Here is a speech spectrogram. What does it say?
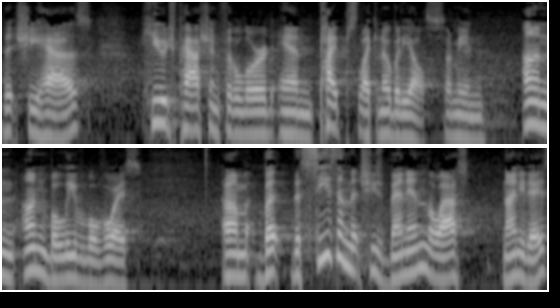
that she has. Huge passion for the Lord and pipes like nobody else. I mean, un- unbelievable voice. Um, but the season that she's been in the last 90 days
